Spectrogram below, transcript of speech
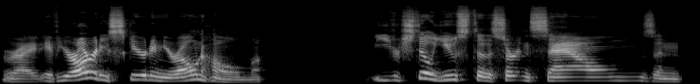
Right? If you're already scared in your own home, you're still used to the certain sounds and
